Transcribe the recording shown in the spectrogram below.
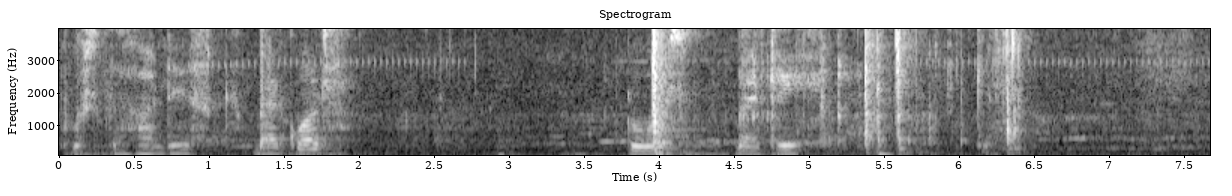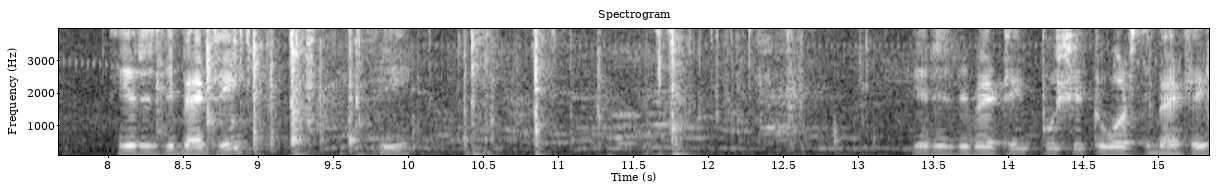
Push the hard disk backwards towards battery. Okay. here is the battery. See here is the battery. Push it towards the battery.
